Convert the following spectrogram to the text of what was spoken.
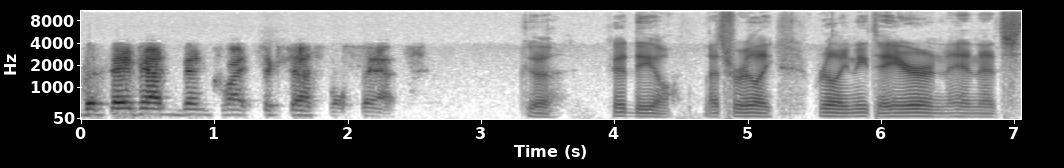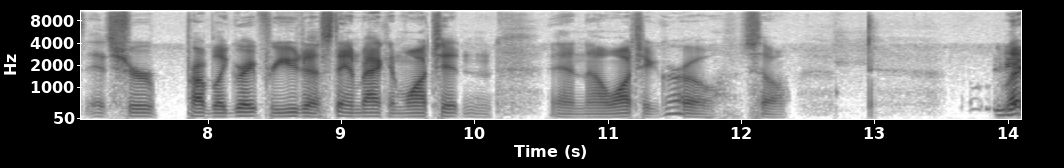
but they've had been quite successful since Good, good deal. That's really really neat to hear, and, and it's it's sure probably great for you to stand back and watch it and and uh, watch it grow. So. Yeah.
